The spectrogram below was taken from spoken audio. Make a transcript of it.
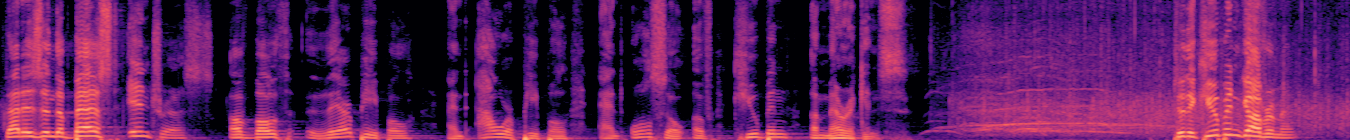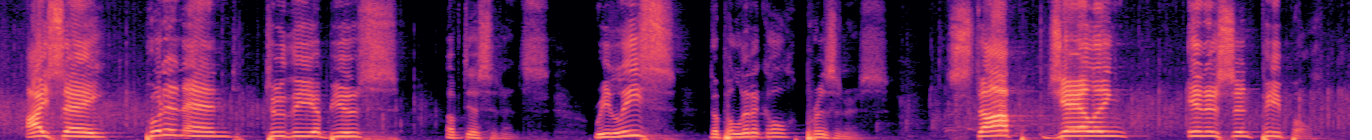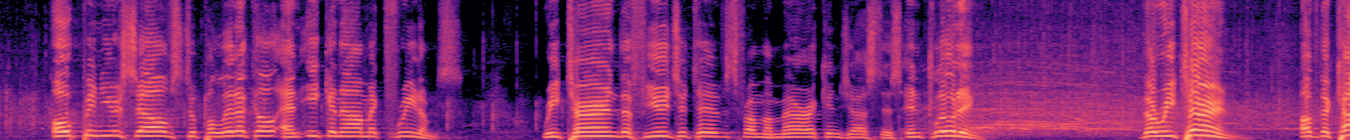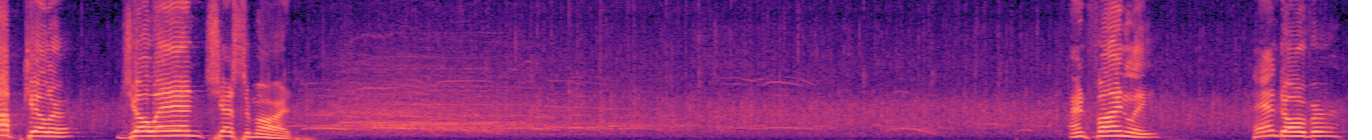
that is in the best interests of both their people and our people, and also of Cuban Americans. To the Cuban government, I say put an end to the abuse of dissidents, release the political prisoners, stop jailing innocent people. Open yourselves to political and economic freedoms. Return the fugitives from American justice, including the return of the cop killer, Joanne Chesimard. And finally, hand over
